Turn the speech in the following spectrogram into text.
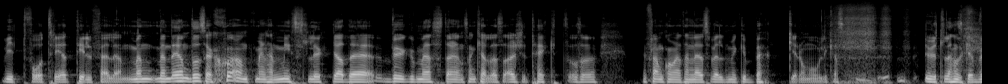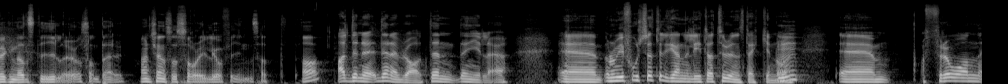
vid två, tre tillfällen. Men, men det är ändå så skönt med den här misslyckade byggmästaren som kallas arkitekt. Och så, det framkommer att han läser väldigt mycket böcker om olika utländska byggnadsstilar och sånt där. Han känns så sorglig och fin. Så att, ja. Ja, den är, den är bra, den, den gillar jag. Eh, om vi fortsätter lite grann i litteraturens tecken då. Mm. Eh, från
